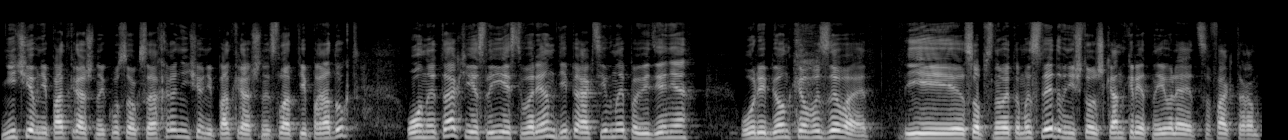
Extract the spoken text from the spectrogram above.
ничем не подкрашенный кусок сахара, ничем не подкрашенный сладкий продукт, он и так, если есть вариант, гиперактивное поведение у ребенка вызывает. И, собственно, в этом исследовании, что же конкретно является фактором,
